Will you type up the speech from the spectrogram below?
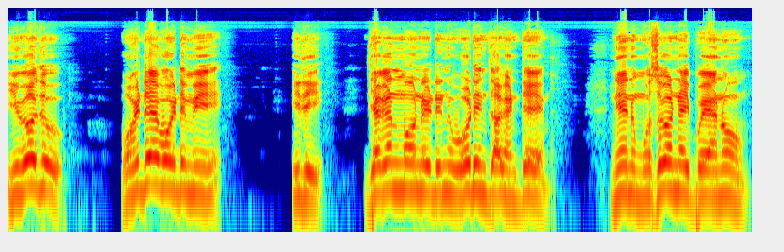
ఈరోజు ఒకటే ఒకటి మీ ఇది జగన్మోహన్ రెడ్డిని ఓడించాలంటే నేను ముసగొండి అయిపోయాను.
